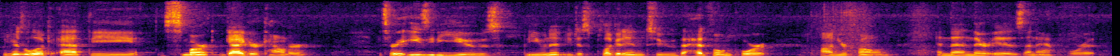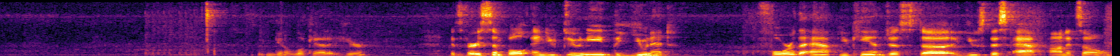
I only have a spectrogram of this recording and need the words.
So here's a look at the Smart Geiger counter. It's very easy to use. The unit, you just plug it into the headphone port on your phone, and then there is an app for it. We can get a look at it here. It's very simple, and you do need the unit for the app. You can't just uh, use this app on its own.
